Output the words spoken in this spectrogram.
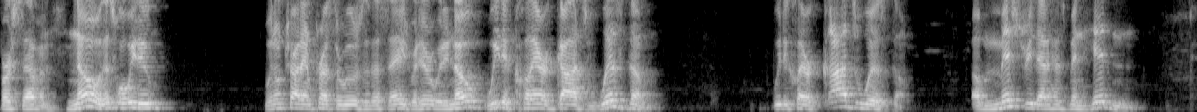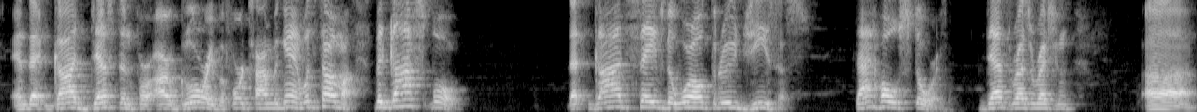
Verse seven. No, this is what we do. We don't try to impress the rulers of this age, but here we do. know we declare God's wisdom we declare God's wisdom, a mystery that has been hidden and that God destined for our glory before time began. What's talking about? The gospel. That God saves the world through Jesus. That whole story death, resurrection, uh,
